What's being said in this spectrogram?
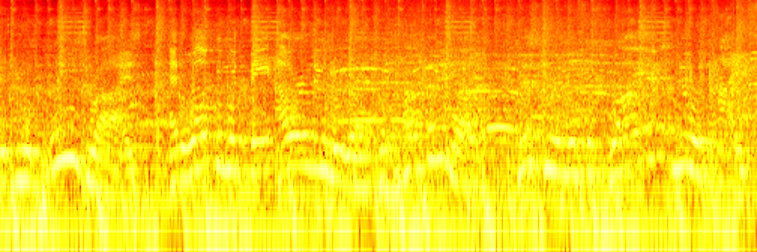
if you would please rise and welcome with me our newlywed from Company One, Mr. and Mrs. Brian Neuenheitz.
